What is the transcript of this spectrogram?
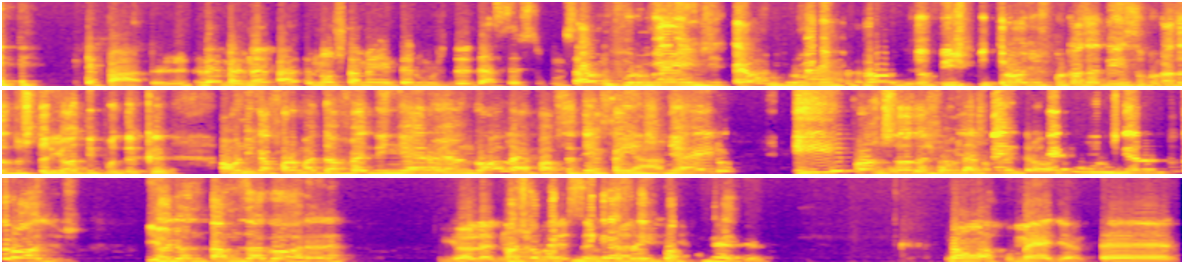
Epá, lembras, né? Ah, nós também em termos de, de acesso começamos... Eu me formei, eu me formei em petróleos, eu fiz petróleos por causa disso, por causa do estereótipo de que a única forma de haver dinheiro em Angola é, pá, você tinha que ser yeah. engenheiro e pronto, todas as famílias têm que ter um engenheiro de petróleos. E olha onde estamos agora, né? Olha, não, Mas como é que migras aí para a comédia? Não, a comédia... É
